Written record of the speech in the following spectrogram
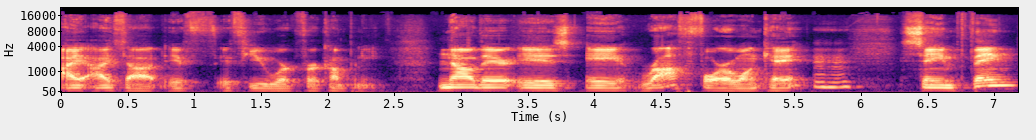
I, I thought if if you work for a company. Now there is a Roth 401k. Same thing.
